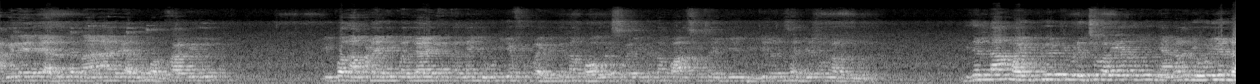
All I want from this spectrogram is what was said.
അങ്ങനെയല്ലേ അതിന്റെ നാനാരെ അത് പുറത്താക്കിയത്? ഇപ്പൊ നമ്മുടെ ഈ പഞ്ചായത്തിൽ തന്നെ യു ഡി എഫ് ഭരിക്കുന്ന കോൺഗ്രസ് ഭരിക്കുന്ന പാർട്ടി സൊസൈറ്റിയിൽ വിജിലൻസ് അന്വേഷണം നടക്കുന്നത് ഇതെല്ലാം വൈകുകയറ്റി വിളിച്ചു പറയുന്നത് ഞങ്ങളുടെ ജോലിയല്ല.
